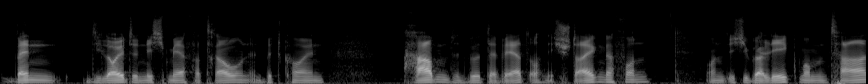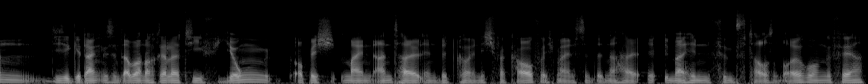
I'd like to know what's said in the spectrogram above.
wenn die Leute nicht mehr Vertrauen in Bitcoin haben, dann wird der Wert auch nicht steigen davon. Und ich überlege momentan, diese Gedanken sind aber noch relativ jung, ob ich meinen Anteil in Bitcoin nicht verkaufe. Ich meine, es sind innerhalb, immerhin 5000 Euro ungefähr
